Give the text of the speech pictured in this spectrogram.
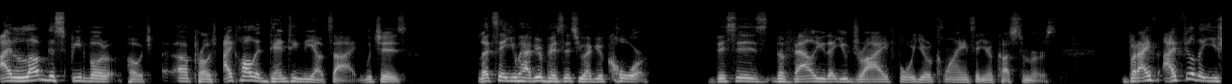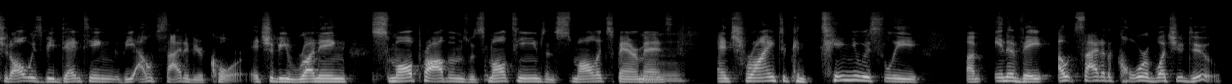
I love the speedboat approach. Approach. I call it denting the outside, which is, let's say you have your business, you have your core. This is the value that you drive for your clients and your customers. But I, I feel that you should always be denting the outside of your core. It should be running small problems with small teams and small experiments mm. and trying to continuously um, innovate outside of the core of what you do.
